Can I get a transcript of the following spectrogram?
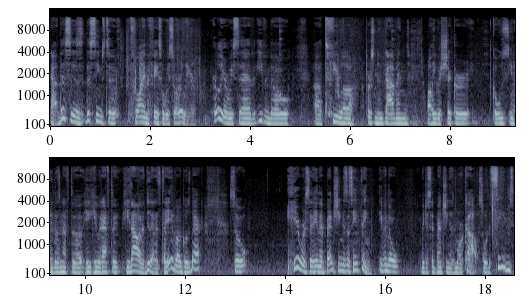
Now this is this seems to fly in the face of what we saw earlier. Earlier we said that even though uh, tefillah person who davened while he was shikr goes, you know, he doesn't have to, he, he would have to, he's not allowed to do that. It's tayeva, goes back. So here we're saying that benching is the same thing, even though we just said benching is more kal. So what it seems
